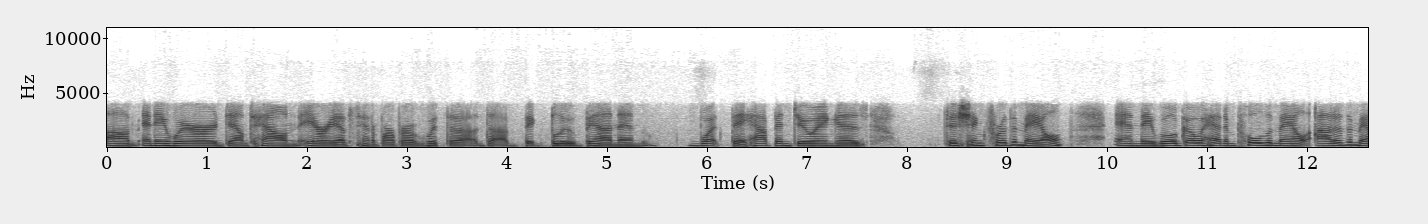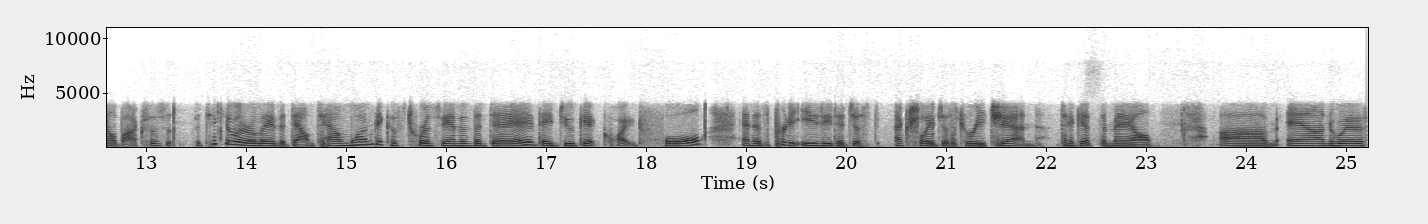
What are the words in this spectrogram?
um, anywhere downtown area of Santa Barbara with the, the big blue bin. And what they have been doing is fishing for the mail, and they will go ahead and pull the mail out of the mailboxes, particularly the downtown one, because towards the end of the day they do get quite full, and it's pretty easy to just actually just reach in to get the mail. Um, and with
